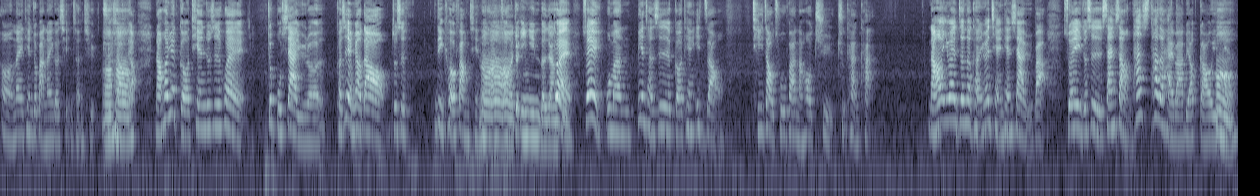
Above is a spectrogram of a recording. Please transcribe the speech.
呃，那一天就把那个行程取取消掉。Uh huh. 然后因为隔天就是会就不下雨了，可是也没有到就是。立刻放晴的那种，就阴阴的这样子。对，所以我们变成是隔天一早提早出发，然后去去看看。然后因为真的可能因为前一天下雨吧，所以就是山上它它的海拔比较高一点，嗯、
